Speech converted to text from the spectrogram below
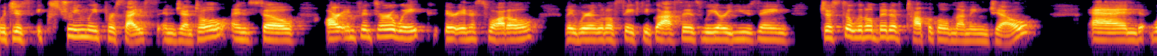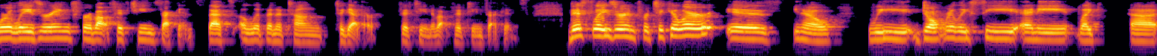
which is extremely precise and gentle. And so our infants are awake. They're in a swaddle. They wear little safety glasses. We are using just a little bit of topical numbing gel and we're lasering for about 15 seconds. That's a lip and a tongue together, 15, about 15 seconds. This laser in particular is, you know, we don't really see any like uh,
